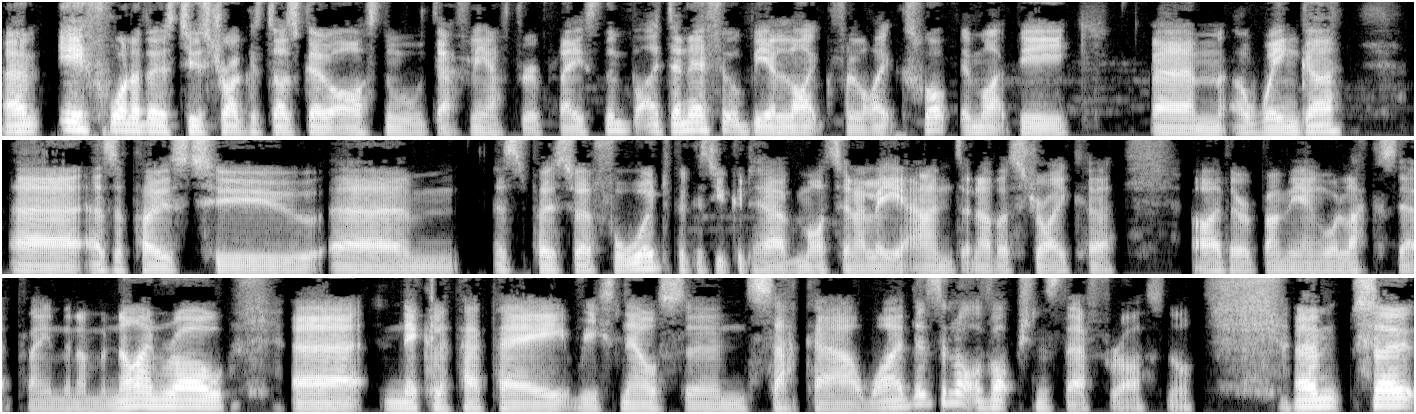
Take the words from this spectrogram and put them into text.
Um, if one of those two strikers does go, Arsenal will definitely have to replace them. But I don't know if it will be a like for like swap. It might be um, a winger. Uh, as opposed to um, as opposed to a forward, because you could have Martinelli and another striker, either Aubameyang or Lacazette playing the number nine role. Uh, Nicola Pepe, Reece Nelson, Saka out wide. There's a lot of options there for Arsenal. Um, so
